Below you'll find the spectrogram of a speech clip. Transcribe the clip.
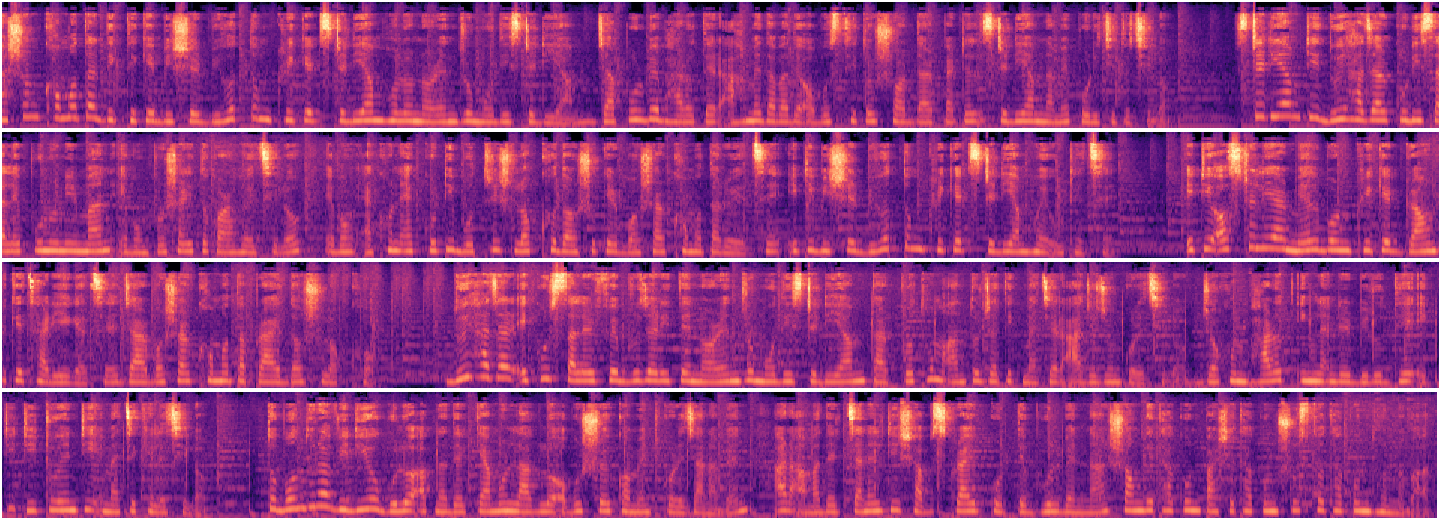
আসন ক্ষমতার দিক থেকে বিশ্বের বৃহত্তম ক্রিকেট স্টেডিয়াম হল নরেন্দ্র মোদী স্টেডিয়াম, যা পূর্বে ভারতের আহমেদাবাদে অবস্থিত সর্দার প্যাটেল স্টেডিয়াম নামে পরিচিত ছিল। স্টেডিয়ামটি দুই হাজার কুড়ি সালে পুনর্নির্মাণ এবং প্রসারিত করা হয়েছিল এবং এখন এক কোটি বত্রিশ লক্ষ দর্শকের বসার ক্ষমতা রয়েছে। এটি বিশ্বের বৃহত্তম ক্রিকেট স্টেডিয়াম হয়ে উঠেছে। এটি অস্ট্রেলিয়ার মেলবোর্ন ক্রিকেট গ্রাউন্ডকে ছাড়িয়ে গেছে, যার বসার ক্ষমতা প্রায় দশ লক্ষ। দুই হাজার একুশ সালের ফেব্রুয়ারিতে নরেন্দ্র মোদী স্টেডিয়াম তার প্রথম আন্তর্জাতিক ম্যাচের আয়োজন করেছিল, যখন ভারত ইংল্যান্ডের বিরুদ্ধে একটি টি টোয়েন্টি ম্যাচে খেলেছিল। তো বন্ধুরা, ভিডিওগুলো আপনাদের কেমন লাগল অবশ্যই কমেন্ট করে জানাবেন, আর আমাদের চ্যানেলটি সাবস্ক্রাইব করতে ভুলবেন না। সঙ্গে থাকুন, পাশে থাকুন, সুস্থ থাকুন, ধন্যবাদ।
